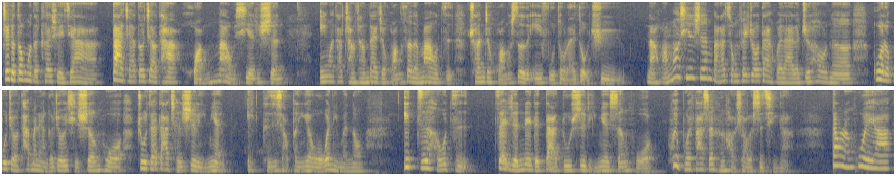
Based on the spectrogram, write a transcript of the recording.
这个动物的科学家啊，大家都叫他黄帽先生，因为他常常戴着黄色的帽子，穿着黄色的衣服走来走去。那黄帽先生把他从非洲带回来了之后呢？过了不久，他们两个就一起生活，住在大城市里面。诶，可是小朋友，我问你们哦，一只猴子在人类的大都市里面生活，会不会发生很好笑的事情啊？当然会啊！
